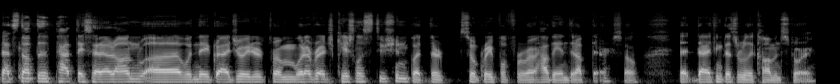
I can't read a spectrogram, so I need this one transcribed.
that's not the path they set out on uh, when they graduated from whatever educational institution, but they're so grateful for how they ended up there. So that, that, I think that's a really common story.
